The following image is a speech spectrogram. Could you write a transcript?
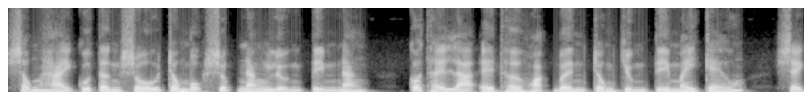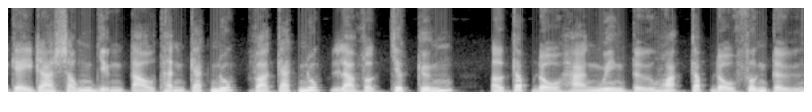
Sóng hài của tần số trong một súp năng lượng tiềm năng, có thể là ether hoặc bên trong chùm tia máy kéo, sẽ gây ra sóng dựng tạo thành các nút và các nút là vật chất cứng, ở cấp độ hạ nguyên tử hoặc cấp độ phân tử,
